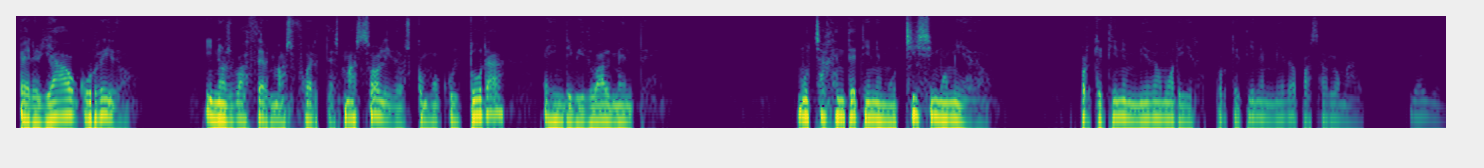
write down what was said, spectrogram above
pero ya ha ocurrido y nos va a hacer más fuertes, más sólidos como cultura e individualmente. Mucha gente tiene muchísimo miedo, porque tienen miedo a morir, porque tienen miedo a pasarlo mal. Y hay un...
